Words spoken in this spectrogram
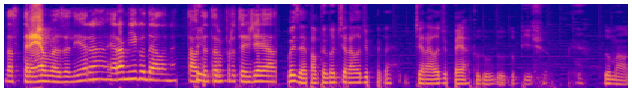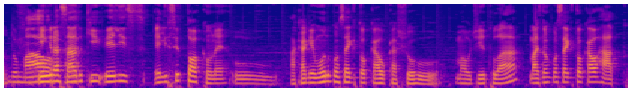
das trevas ali era, era amigo dela, né? Tava Sim. tentando proteger ela Pois é, tava tentando tirar ela de, tirar ela de perto do, do, do bicho. Do mal. do mal. E é engraçado que eles, eles se tocam, né? O, a Kagemono consegue tocar o cachorro maldito lá, mas não consegue tocar o rato.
